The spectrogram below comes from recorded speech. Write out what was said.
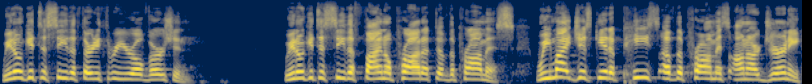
We don't get to see the 33 year old version. We don't get to see the final product of the promise. We might just get a piece of the promise on our journey.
